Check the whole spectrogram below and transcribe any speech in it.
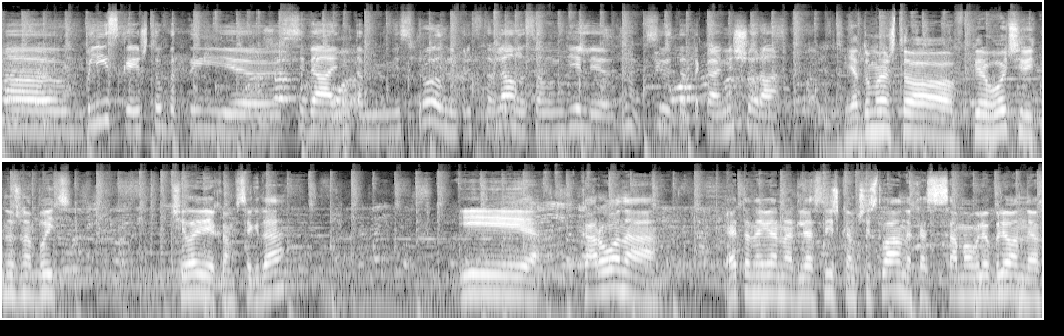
э, близко, и чтобы ты э, себя не, там, не строил, не представлял, на самом деле, ну, все это такая мишура. Я думаю, что в первую очередь нужно быть человеком всегда. И корона – это, наверное, для слишком тщеславных, самовлюбленных,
